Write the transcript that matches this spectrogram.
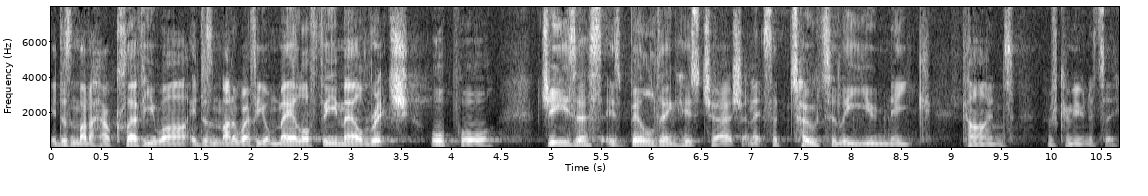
It doesn't matter how clever you are. It doesn't matter whether you're male or female, rich or poor. Jesus is building his church, and it's a totally unique kind of community.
